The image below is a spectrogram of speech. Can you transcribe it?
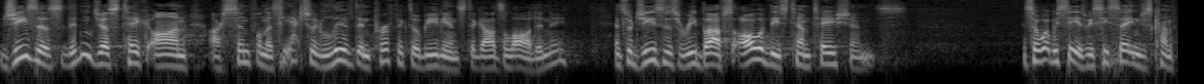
Jesus didn't just take on our sinfulness, he actually lived in perfect obedience to God's law, didn't he? And so Jesus rebuffs all of these temptations. And so what we see is we see Satan just kind of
